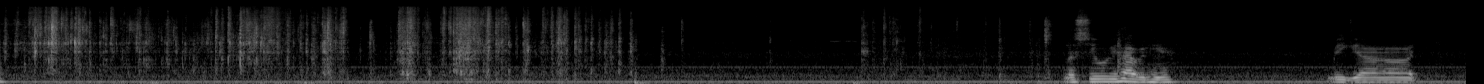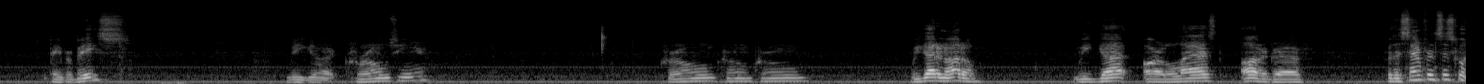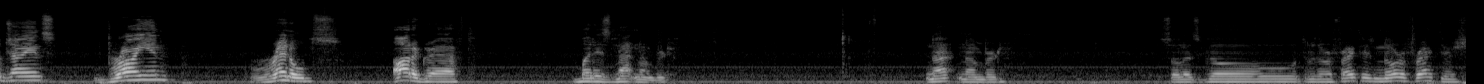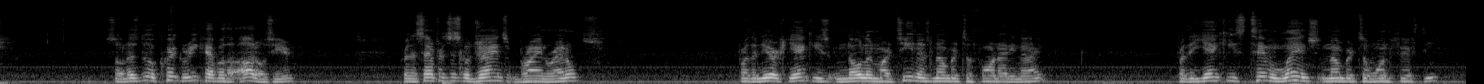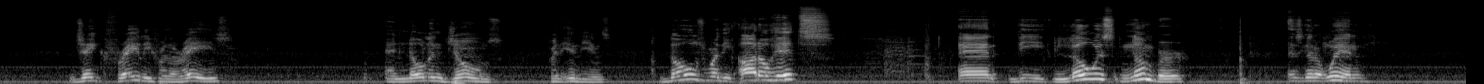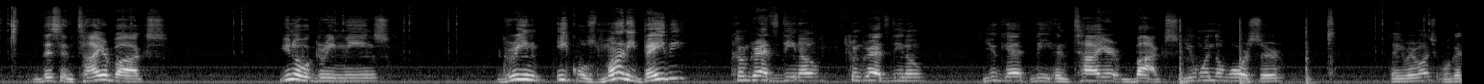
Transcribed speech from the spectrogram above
Let's see what we have in here. We got paper base. We got chromes here. Chrome, chrome, chrome. We got an auto. We got our last autograph for the San Francisco Giants, Bryan Reynolds, autographed, but is not numbered. Not numbered. So let's go through the refractors. No refractors. So let's do a quick recap of the autos here. For the San Francisco Giants, Bryan Reynolds. For the New York Yankees, Nolan Martinez, numbered to 499. For the Yankees, Tim Lynch, numbered to 150. Jake Fraley for the Rays. And Nolan Jones for the Indians. Those were the auto hits. And the lowest number is going to win this entire box. You know what green means. Green equals money, baby. Congrats, Dino. Congrats, Dino. You get the entire box. You win the war, sir. Thank you very much. We'll get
